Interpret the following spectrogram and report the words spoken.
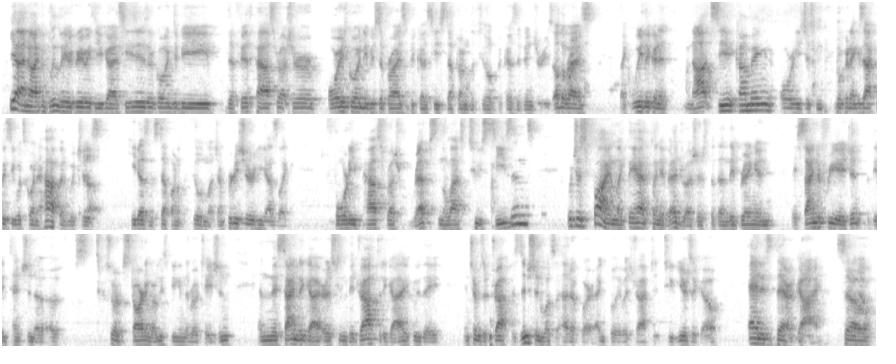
Yeah, no, I completely agree with you guys. He's either going to be the fifth pass rusher or he's going to be surprised because he stepped onto the field because of injuries. Otherwise, like we're either going to not see it coming or he's just we're going to exactly see what's going to happen, which is he doesn't step onto the field much. I'm pretty sure he has like 40 pass rush reps in the last two seasons, which is fine. Like they had plenty of edge rushers, but then they bring in, they signed a free agent with the intention of, of sort of starting or at least being in the rotation. And then they signed a guy, or excuse me, they drafted a guy who they, in terms of draft position, was ahead of where Egbule was drafted two years ago. And it's their guy. So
